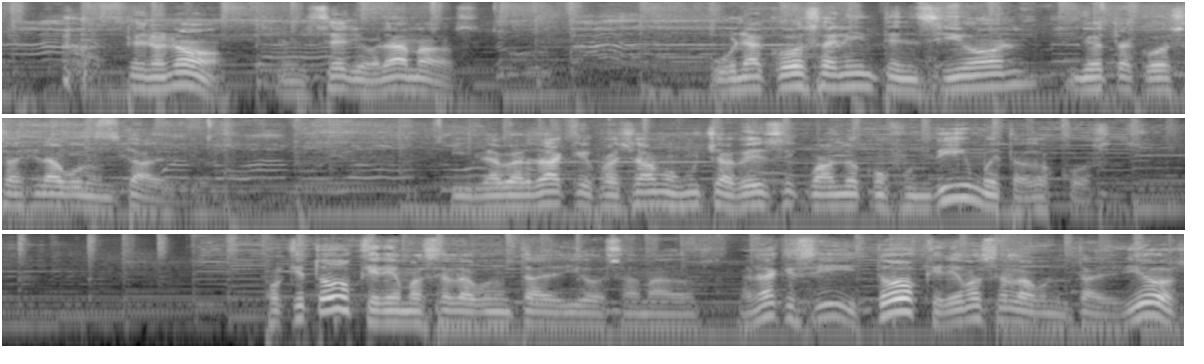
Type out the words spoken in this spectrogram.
Pero no, en serio, ¿verdad, amados? Una cosa es la intención y otra cosa es la voluntad de Dios. Y la verdad que fallamos muchas veces cuando confundimos estas dos cosas. Porque todos queremos hacer la voluntad de Dios, amados. ¿Verdad que sí? Todos queremos hacer la voluntad de Dios.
